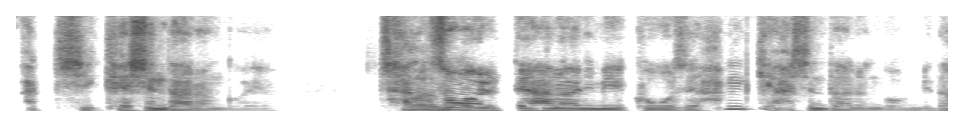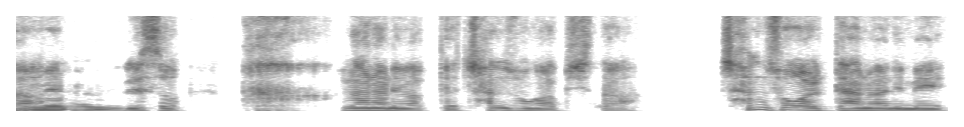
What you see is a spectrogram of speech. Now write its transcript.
같이 계신다는 거예요. 찬송할 때 하나님이 그곳에 함께 하신다는 겁니다. 아멘. 그래서 늘 하나님 앞에 찬송합시다. 찬송할 때 하나님이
